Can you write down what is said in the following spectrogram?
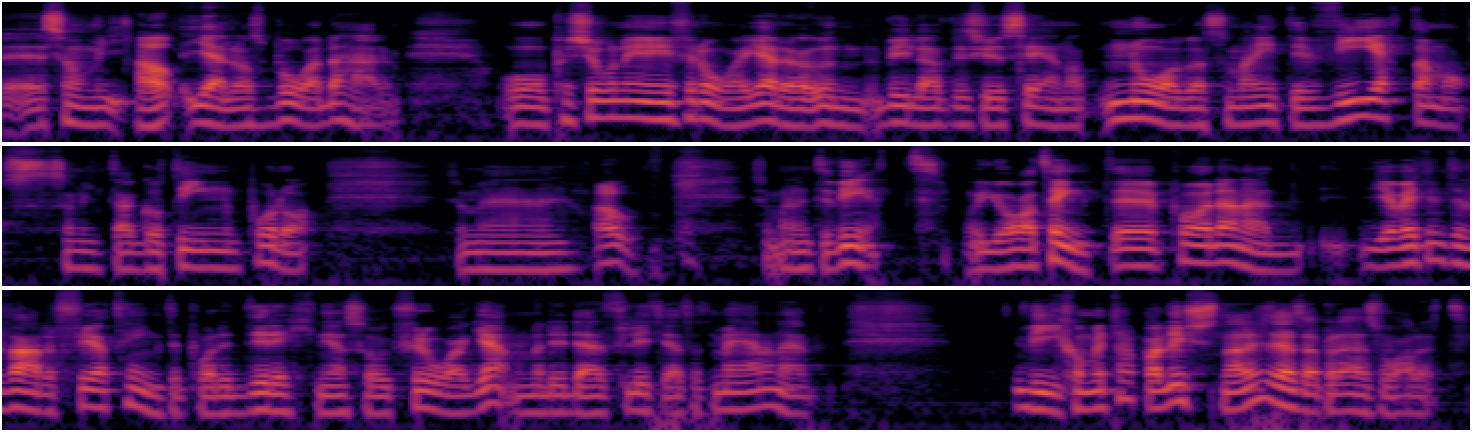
Eh, som Ja. gäller oss båda här. Och personen i fråga då ville att vi skulle säga något, något som man inte vet om oss, som inte har gått in på då. Som är oh. Som man inte vet. Och jag tänkte på den här, jag vet inte varför jag tänkte på det direkt när jag såg frågan, men det är därför lite jag tagit med den här. Vi kommer tappa lyssnare på det här svaret.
